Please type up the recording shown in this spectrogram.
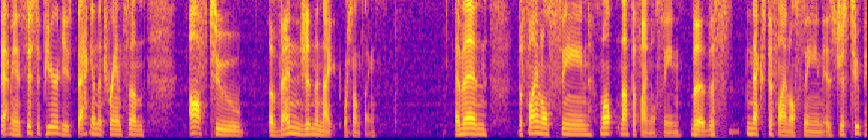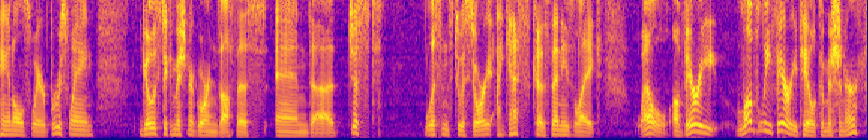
Batman's disappeared. He's back in the transom, off to avenge in the night or something. And then the final scene, well, not the final scene. The this next to final scene is just two panels where Bruce Wayne goes to Commissioner Gordon's office and uh, just listens to a story, I guess, because then he's like, "Well, a very lovely fairy tale, Commissioner."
